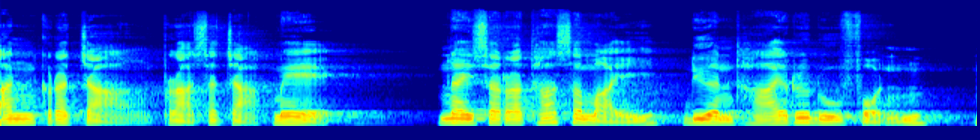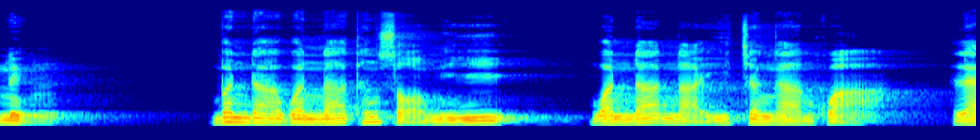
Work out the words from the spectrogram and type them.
อันกระจ่างปราศจากเมฆ ในสรทสมัยเดือนท้ายฤดูฝนหนึ่งบรรดาวันณะทั้งสองนี้ วันณะไหนจะงามกว่า และ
